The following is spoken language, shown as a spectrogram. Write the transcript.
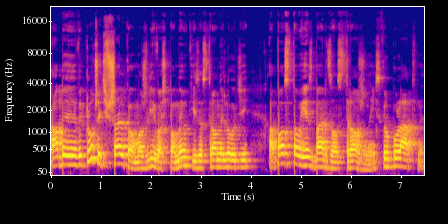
Aby wykluczyć wszelką możliwość pomyłki ze strony ludzi, apostoł jest bardzo ostrożny i skrupulatny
